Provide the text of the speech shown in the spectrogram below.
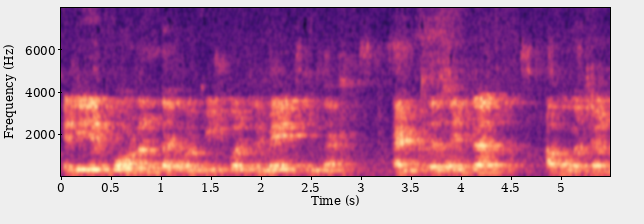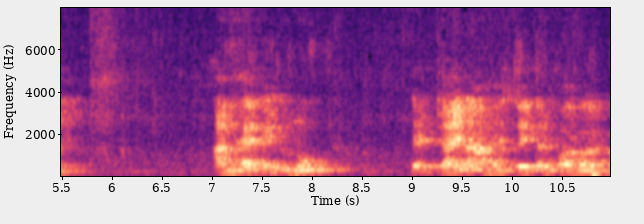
it is important that our people remain in that at the center of our journey. I am happy to note that China has taken forward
